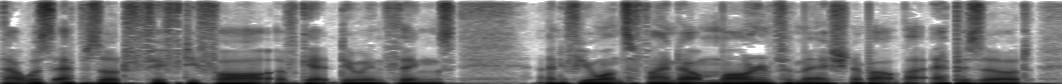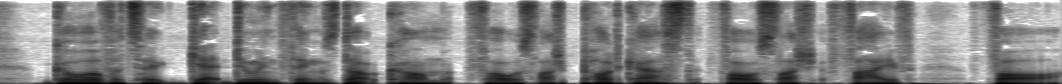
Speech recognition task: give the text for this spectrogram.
That was episode 54 of Get Doing Things. And if you want to find out more information about that episode, go over to getdoingthings.com forward slash podcast forward slash five four.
